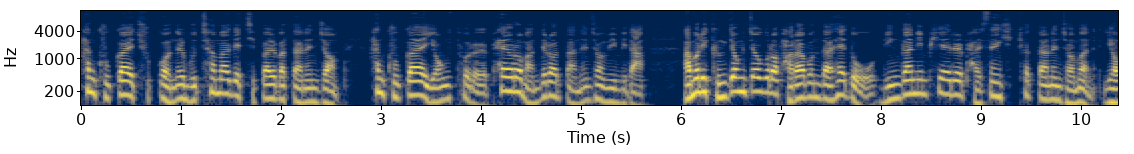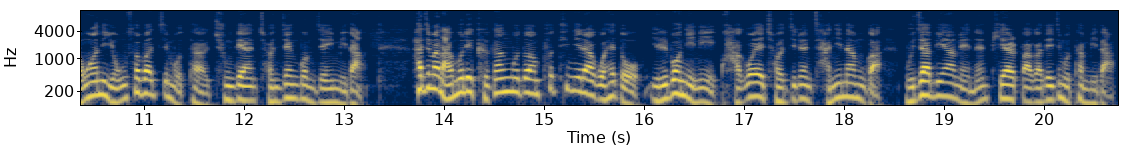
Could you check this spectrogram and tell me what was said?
한 국가의 주권을 무참하게 짓밟았다는 점, 한 국가의 영토를 폐허로 만들었다는 점입니다. 아무리 긍정적으로 바라본다 해도 민간인 피해를 발생시켰다는 점은 영원히 용서받지 못할 중대한 전쟁 범죄입니다. 하지만 아무리 극악무도한 푸틴이라고 해도 일본인이 과거에 저지른 잔인함과 무자비함에는 비할 바가 되지 못합니다.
